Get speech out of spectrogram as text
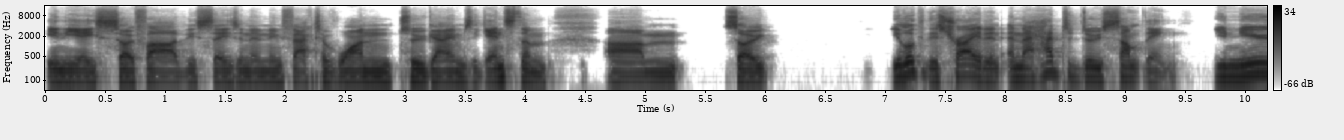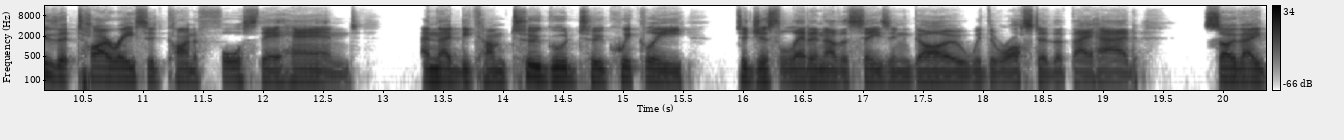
in the East so far this season, and in fact have won two games against them. Um, so you look at this trade, and, and they had to do something. You knew that Tyrese had kind of forced their hand, and they'd become too good too quickly to just let another season go with the roster that they had. So they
